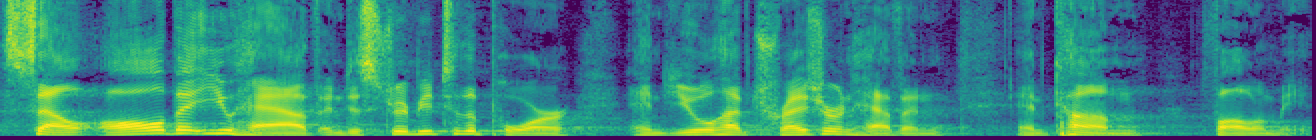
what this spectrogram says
sell all that you have and distribute to the poor, and you'll have treasure in heaven, and come, follow me.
